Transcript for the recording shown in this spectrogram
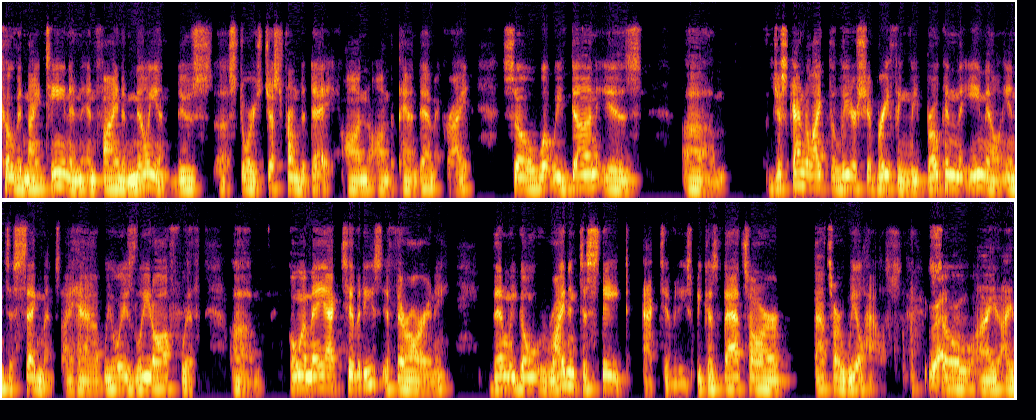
COVID 19 and, and find a million news uh, stories just from today on, on the pandemic, right? So, what we've done is um, just kind of like the leadership briefing, we've broken the email into segments. I have, we always lead off with um, OMA activities, if there are any. Then we go right into state activities because that's our that's our wheelhouse. Right. So I, I,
